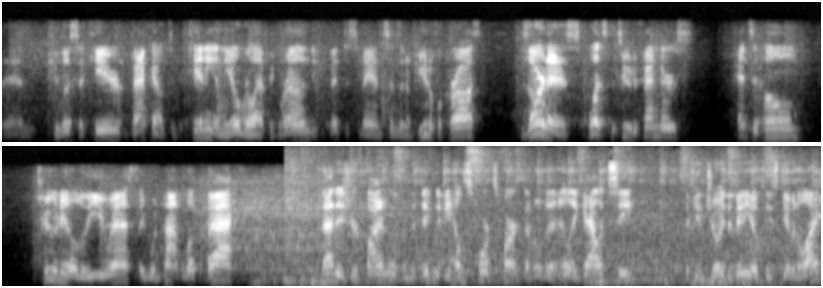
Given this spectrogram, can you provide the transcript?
Then Pulisic here, back out to McKennie in the overlapping run. The Juventus man sends in a beautiful cross. Zardes splits the two defenders, heads it home. 2 0 to the U.S. They would not look back. That is your final from the Dignity Health Sports Park, the home of the LA Galaxy. If you enjoyed the video, please give it a like.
